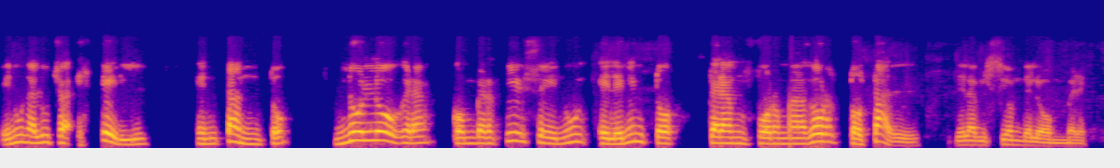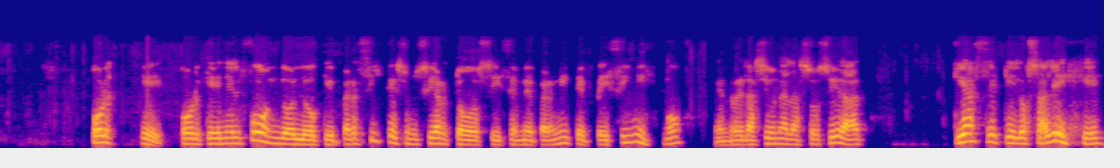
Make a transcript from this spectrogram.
en una lucha estéril, en tanto no logra convertirse en un elemento transformador total de la visión del hombre. ¿Por qué? Porque en el fondo lo que persiste es un cierto, si se me permite, pesimismo en relación a la sociedad que hace que los aleje,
